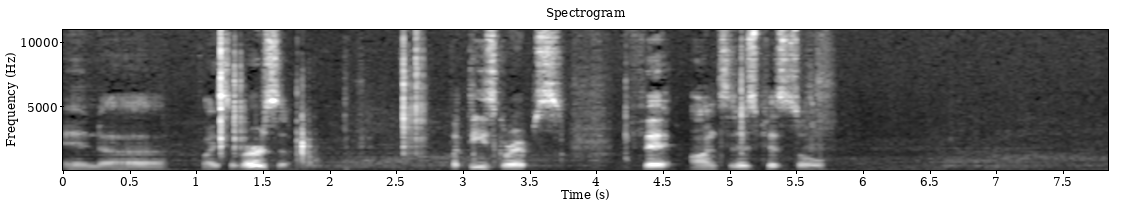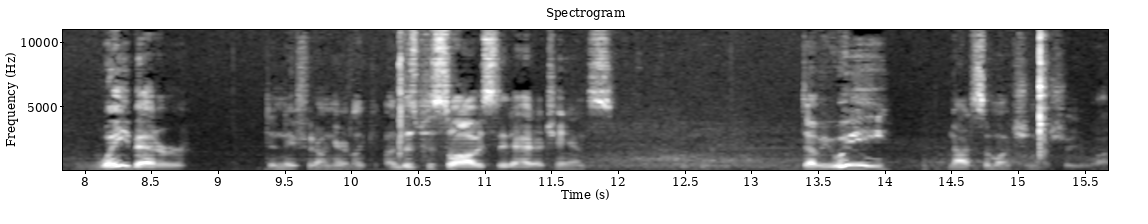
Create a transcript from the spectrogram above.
And uh, vice versa. But these grips fit onto this pistol way better than they fit on here. Like on this pistol obviously they had a chance. WE not so much and I'll show you why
